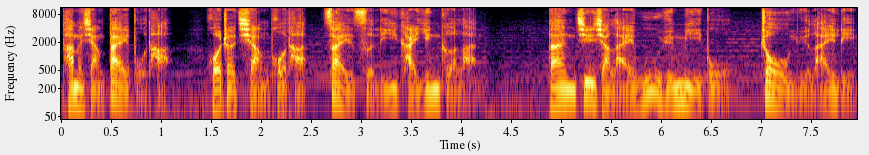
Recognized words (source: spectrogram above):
他们想逮捕他，或者强迫他再次离开英格兰，但接下来乌云密布，骤雨来临。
